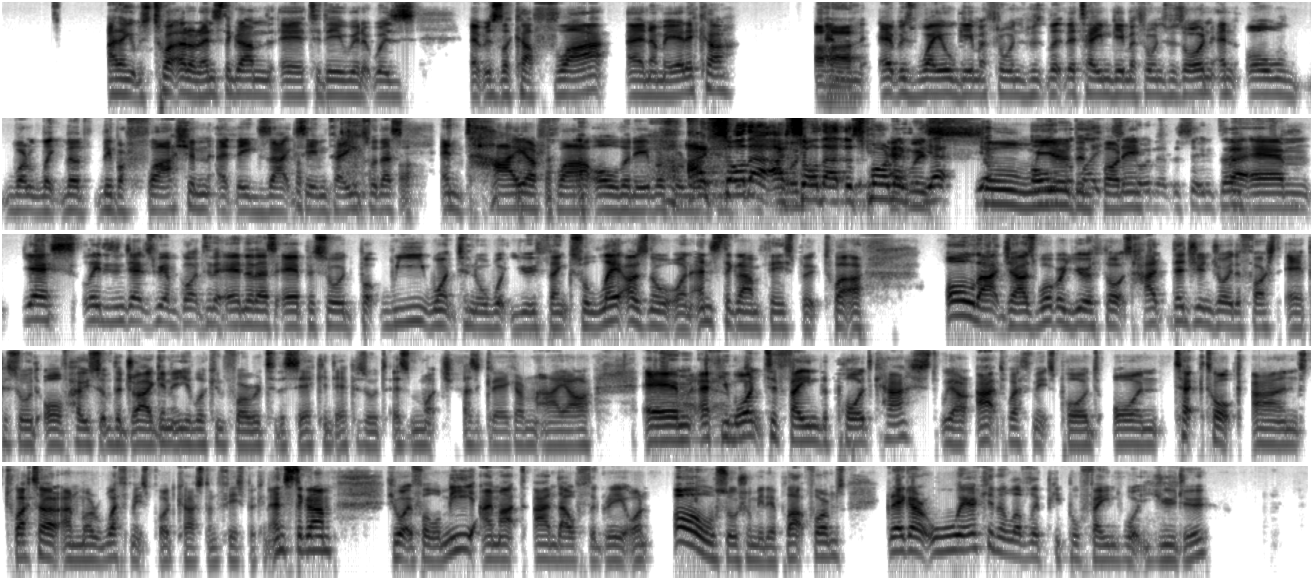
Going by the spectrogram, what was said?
I think it was Twitter or Instagram uh, today where it was it was like a flat in America uh-huh. and it was while Game of Thrones was like the time Game of Thrones was on, and all were like the, they were flashing at the exact same time. So this entire flat, all the neighbors were. I saw that. I saw that this morning. It was yeah, so yeah. weird and funny. At the same time. But um, yes, ladies and gents, we have got to the end of this episode, but we want to know what you think. So let us know on Instagram, Facebook, Twitter all that jazz. What were your thoughts? Had, did you enjoy the first episode of House of the Dragon? Are you looking forward to the second episode as much as Gregor and I are? Um, if you want to find the podcast, we are at Withmates Pod on TikTok and Twitter, and we're Withmates Podcast on Facebook and Instagram. If you want to follow me, I'm at and Alf the Grey on all social media platforms. Gregor, where can the lovely people find what you do?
